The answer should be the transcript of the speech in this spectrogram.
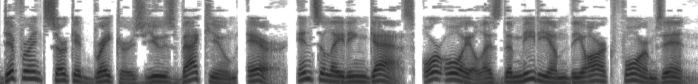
Different circuit breakers use vacuum, air, insulating gas, or oil as the medium the arc forms in.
